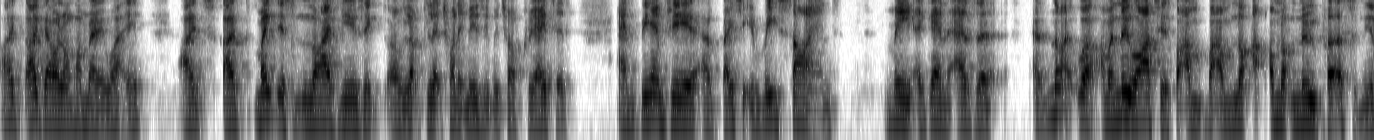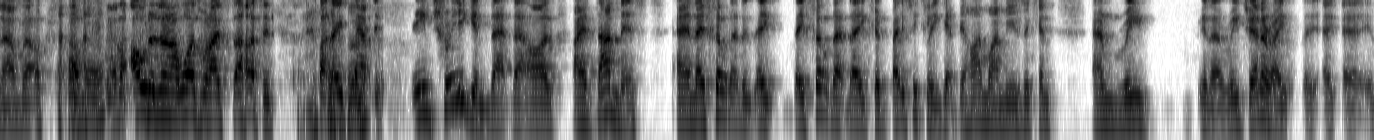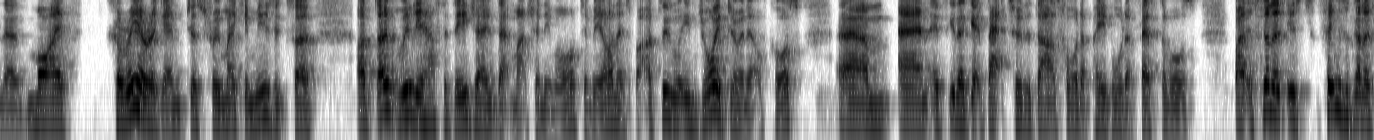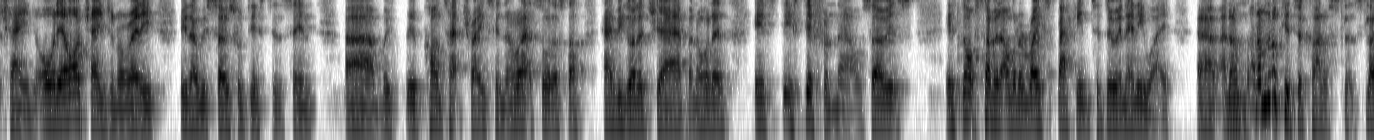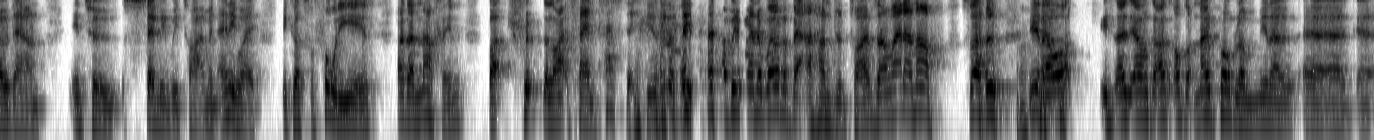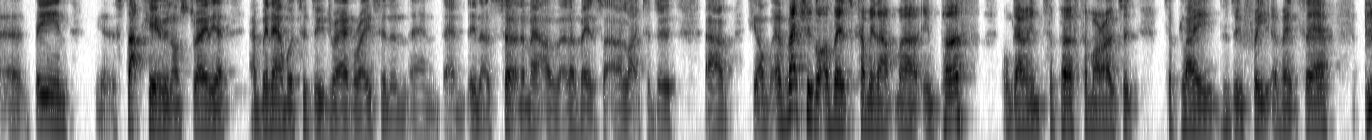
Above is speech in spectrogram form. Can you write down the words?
I, I go along my merry way I, I make this live music or electronic music which I've created, and BMG have basically re-signed me again as a as not well. I'm a new artist, but I'm but I'm not I'm not new person. You know, I'm, I'm, I'm older than I was when I started. But they found it intriguing that that I I had done this, and they felt that they they felt that they could basically get behind my music and and re you know regenerate uh, uh, you know my career again just through making music. So I don't really have to DJ that much anymore, to be honest. But I do enjoy doing it, of course. Um, and it, you know, get back to the dance floor, the people, the festivals. But it's gonna, it's things are gonna change, or they are changing already. You know, with social distancing, uh, with, with contact tracing, and all that sort of stuff. Have you got a jab and all that? It's it's different now. So it's it's not something I'm going to race back into doing anyway. Uh, and, mm. I'm, and I'm looking to kind of sl- slow down into semi-retirement anyway, because for 40 years I've done nothing but trip the light fantastic. You know I mean? I've been around the world about hundred times. I've had enough. So you know, I've got no problem, you know, uh, uh, uh, being stuck here in Australia and being able to do drag racing and and and you know a certain amount of events that I like to do. Um, I've actually got events coming up uh, in Perth. I'm going to Perth tomorrow to to play to do three events there.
